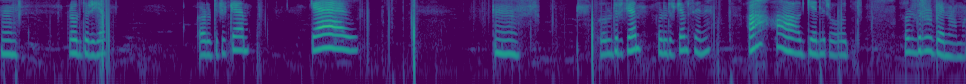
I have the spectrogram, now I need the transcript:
Hmm. Öldüreceğim. Öldüreceğim. Gel. Hmm. Öldüreceğim. Öldüreceğim seni. Aha gelir o öldür. Öldürür beni ama.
